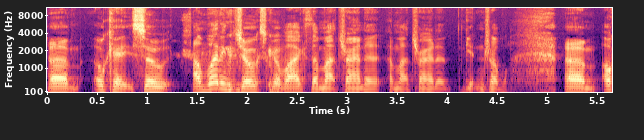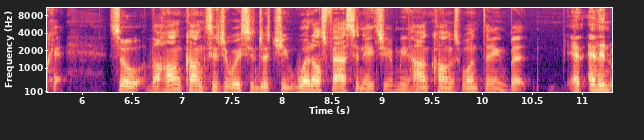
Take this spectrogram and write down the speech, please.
Um, okay, so I'm letting jokes go by because I'm not trying to. I'm not trying to get in trouble. Um, okay, so the Hong Kong situation. Just what else fascinates you? I mean, Hong Kong is one thing, but and, and then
